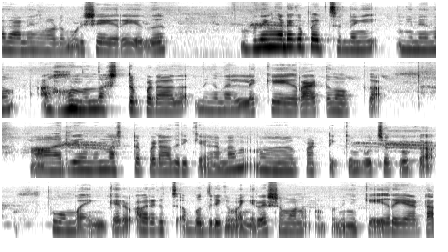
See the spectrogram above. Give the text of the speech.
അതാണ് നിങ്ങളോടും കൂടി ഷെയർ ചെയ്തത്. അപ്പോൾ നിങ്ങളുടെയൊക്കെ പെറ്റ്സ് ഉണ്ടെങ്കിൽ ഇങ്ങനെയൊന്നും ഒന്നും നഷ്ടപ്പെടാതെ നിങ്ങൾ നല്ല കെയറായിട്ട് നോക്കുക. ആരെയും ഒന്നും നഷ്ടപ്പെടാതിരിക്കുക. കാരണം പട്ടിക്കും പൂച്ചക്കും ഒക്കെ പോകുമ്പോൾ ഭയങ്കര അവരൊക്കെ ഉപദ്രവിക്കും ഭയങ്കര വിഷമമാണ്. അപ്പോൾ നിങ്ങൾ കെയർ ചെയ്യാം കേട്ടോ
